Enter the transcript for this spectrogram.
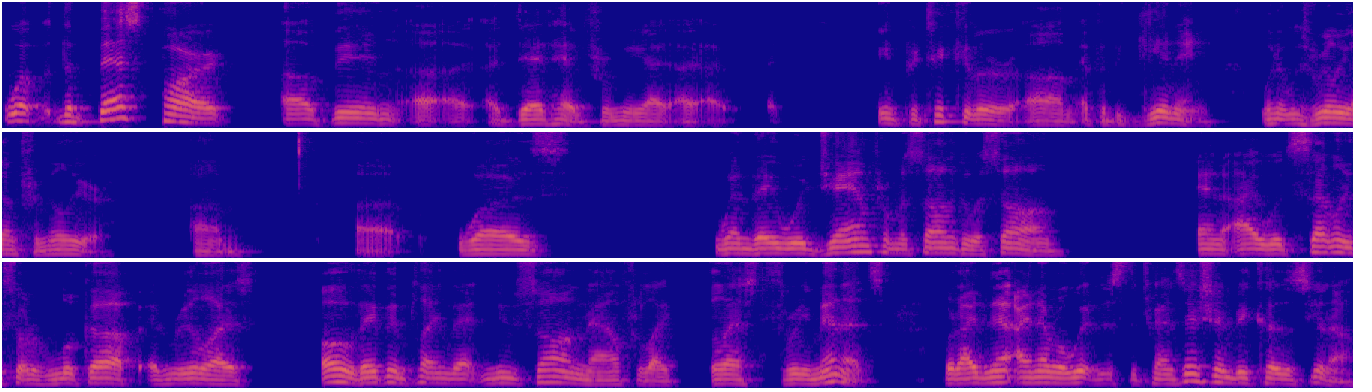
Well, the best part of being a, a deadhead for me, I, I, in particular, um, at the beginning when it was really unfamiliar, um, uh, was when they would jam from a song to a song, and I would suddenly sort of look up and realize, oh, they've been playing that new song now for like the last three minutes. But I, ne- I never witnessed the transition because, you know,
